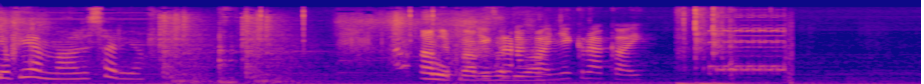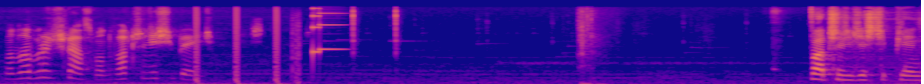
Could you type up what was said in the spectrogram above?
Ja wiem, no, ale serio. A mnie prawie Nie zabiła. krakaj, nie krakaj. Ma dobry czas, ma 2.35. 2,35.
